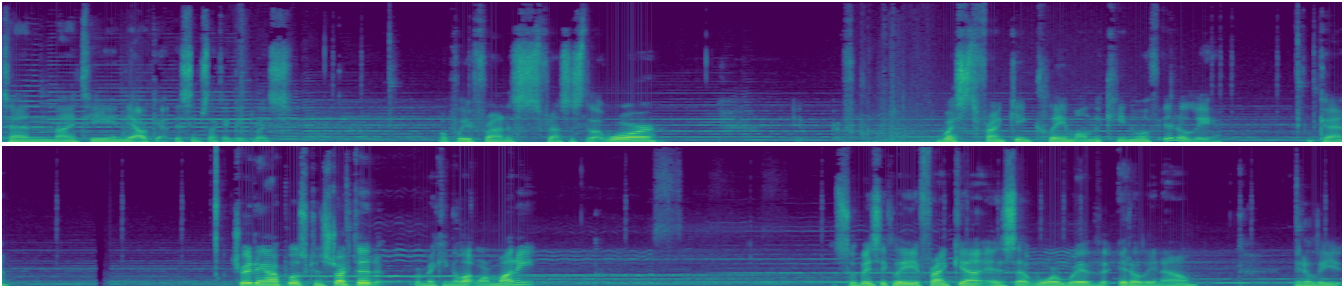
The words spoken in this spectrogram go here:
10, 19. Yeah, okay, this seems like a good place. Hopefully France, France is still at war. West Franking claim on the Kingdom of Italy. Okay. Trading outpost constructed. We're making a lot more money. So basically, Francia is at war with Italy now. Italy.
